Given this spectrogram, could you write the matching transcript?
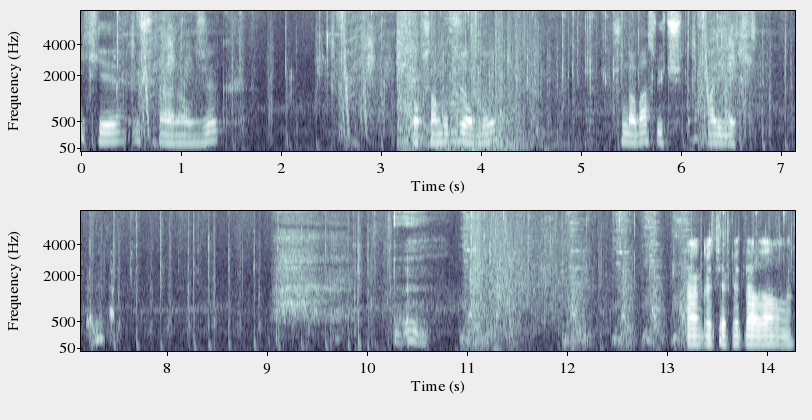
İki, üç tane olacak. 99 oldu. Şunu da bas 3. Hadi gidelim. Kanka tepede adam var.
